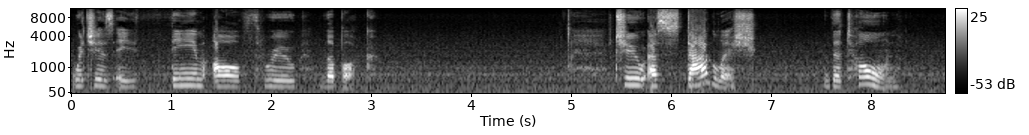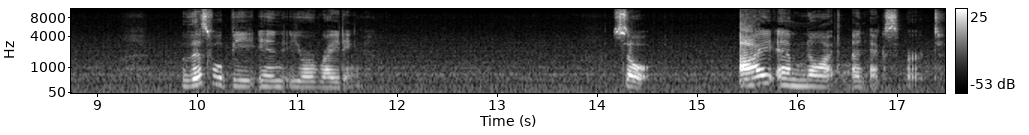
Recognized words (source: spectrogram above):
which is a theme all through the book. To establish the tone, this will be in your writing. So, I am not an expert.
